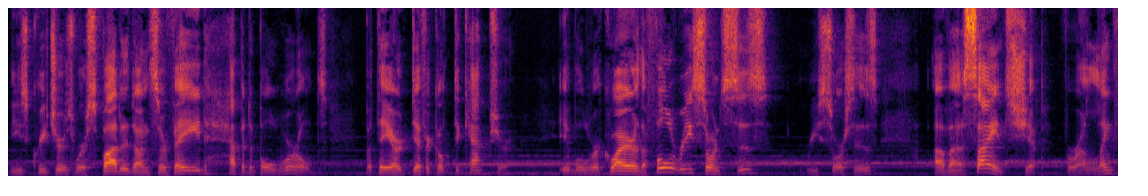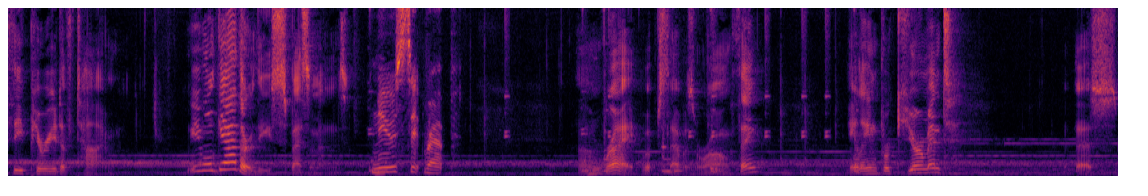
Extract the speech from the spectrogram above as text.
These creatures were spotted on surveyed habitable worlds, but they are difficult to capture. It will require the full resources resources of a science ship for a lengthy period of time. We will gather these specimens. New sitrep. Alright, whoops, that was the wrong thing. Alien procurement. Yes.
